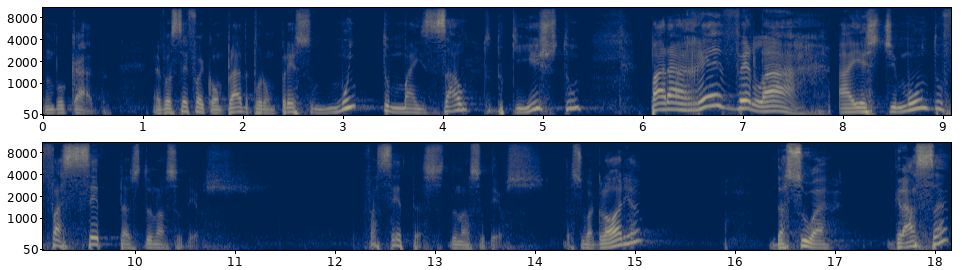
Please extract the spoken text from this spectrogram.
um bocado. Mas você foi comprado por um preço muito muito mais alto do que isto, para revelar a este mundo facetas do nosso Deus. Facetas do nosso Deus, da sua glória, da sua graça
